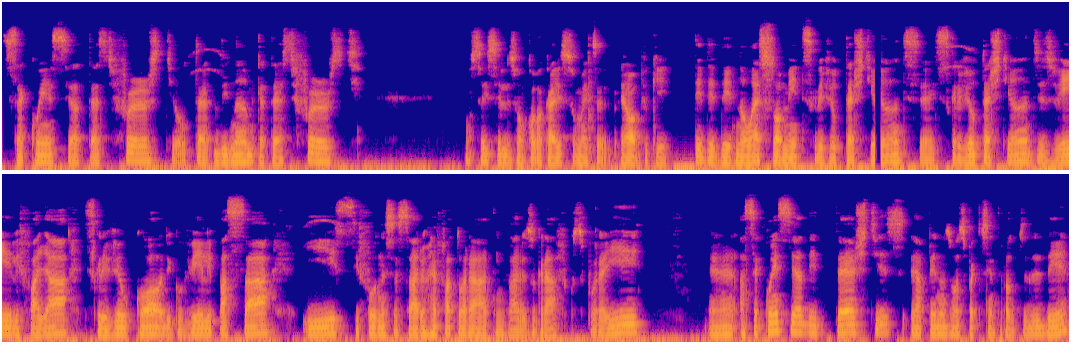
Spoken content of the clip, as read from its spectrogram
sequência test first ou te dinâmica test first. Não sei se eles vão colocar isso, mas é, é óbvio que TDD não é somente escrever o teste antes, é escrever o teste antes, ver ele falhar, escrever o código, ver ele passar e, se for necessário, refatorar. Tem vários gráficos por aí. É, a sequência de testes é apenas um aspecto central do TDD.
